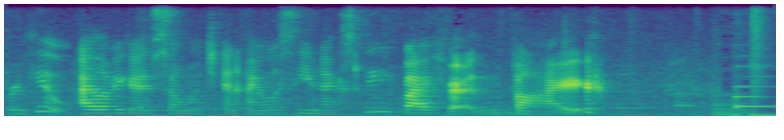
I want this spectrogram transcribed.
for you. I love you guys so much and I will see you next week. Bye friends. Bye.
